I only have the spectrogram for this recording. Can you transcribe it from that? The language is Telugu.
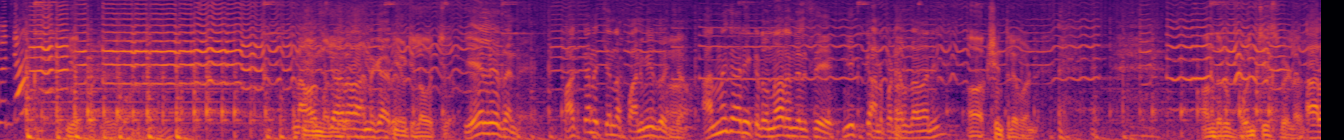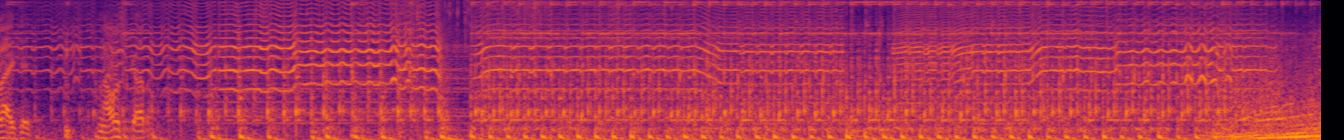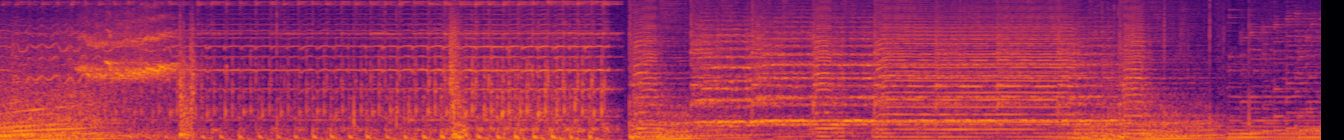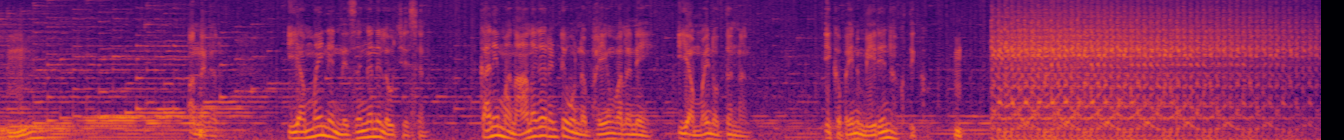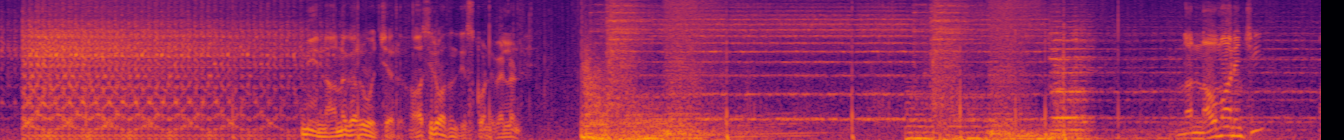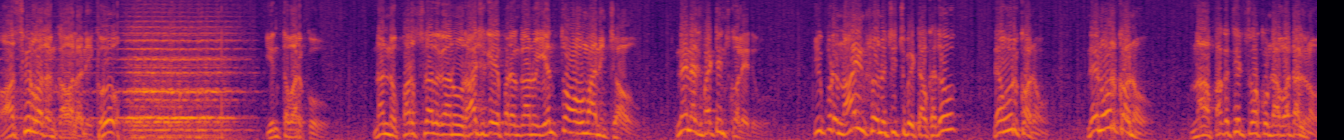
చూద్దాం. నమస్కారం అన్నగారు. వచ్చావు? ఏం లేదండి. పక్కన చిన్న పని మీద వచ్చాం. అన్నగారు ఇక్కడ ఉన్నారని తెలిసి మీకు కనపడి వెళ్దామని. అక్షింతలు ఇవ్వండి అందరూ భోంచేసి వెళ్ళాలి. అలాగే. నమస్కారం. అమ్మాయి నేను నిజంగానే లవ్ చేశాను. కానీ మా నాన్నగారంటే ఉన్న భయం వల్లనే ఈ అమ్మాయిని వద్దన్నాను. ఇకపైన మీరే నాకు దిక్కు. మీ నాన్నగారు వచ్చారు. ఆశీర్వాదం తీసుకోండి వెళ్ళండి. నన్ను అవమానించి ఆశీర్వాదం కావాలా నీకు? ఇంతవరకు నన్ను పర్సనల్ గాను రాజకీయ పరంగాను ఎంతో అవమానించావు. నేను అది పట్టించుకోలేదు. ఇప్పుడు నా ఇంట్లోనే చిచ్చు పెట్టావు కదూ? నేను ఊరుకోను. నేను ఊరుకోను. నా పగ తీర్చుకోకుండా వదలను.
